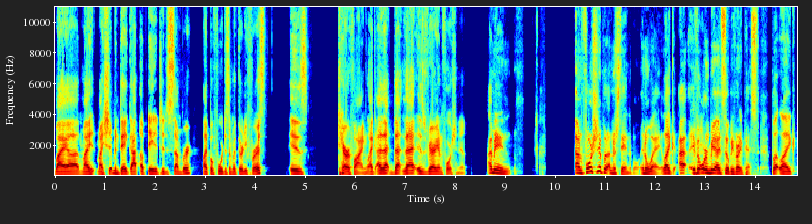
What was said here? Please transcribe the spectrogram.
my uh my my shipment date got updated to December, like before December thirty first, is terrifying. Like I, that that that is very unfortunate. I mean, unfortunate but understandable in a way. Like I, if it Mhm. were me, I'd still be very pissed. But like,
